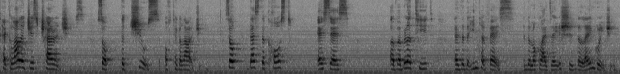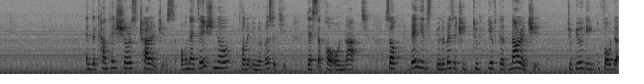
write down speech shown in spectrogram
technology's challenges, so the choice of technology. So that's the cost, access, availability, and the interface, and the localization, the language, and the contextual challenges, organizational for the university, they support or not. So they need university to give the knowledge to building for the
